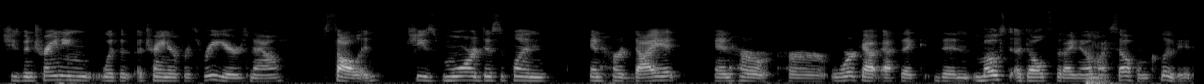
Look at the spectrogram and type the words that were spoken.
She's been training with a, a trainer for three years now, solid. She's more disciplined in her diet and her her workout ethic than most adults that I know, myself included.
